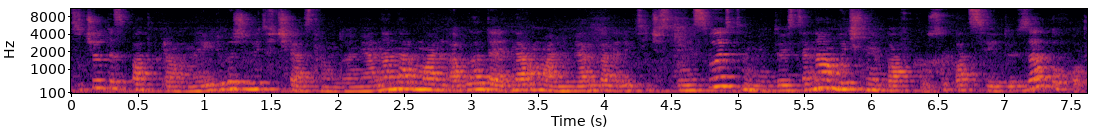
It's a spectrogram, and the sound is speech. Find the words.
течет из-под крана, или вы живете в частном доме, она нормально, обладает нормальными органолептическими свойствами, то есть она обычная по вкусу, по цвету и запаху,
